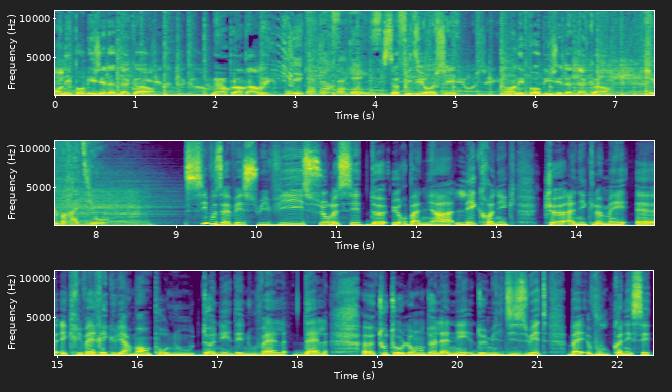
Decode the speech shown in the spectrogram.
On n'est pas obligé d'être d'accord, mais on peut en parler. De 14 à 15. Sophie Durocher. On n'est pas obligé d'être d'accord. Cube Radio si vous avez suivi sur le site de Urbania les chroniques que Annick Lemay euh, écrivait régulièrement pour nous donner des nouvelles d'elle euh, tout au long de l'année 2018, ben vous connaissez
